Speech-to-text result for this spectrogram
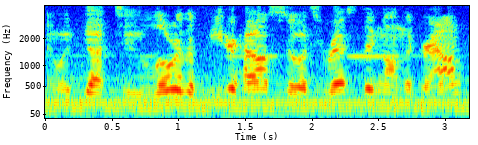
And we've got to lower the feeder house so it's resting on the ground.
